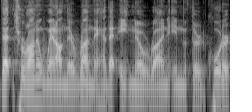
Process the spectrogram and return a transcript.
that Toronto went on their run. They had that 8 0 run in the third quarter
